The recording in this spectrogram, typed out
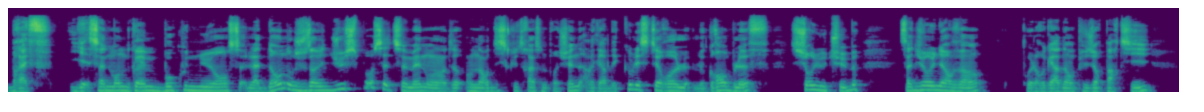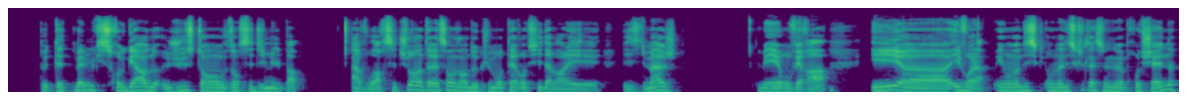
Bref, ça demande quand même beaucoup de nuances là-dedans, donc je vous invite juste pour cette semaine, on en, on en rediscutera la semaine prochaine, à regarder Cholestérol, le grand bluff, sur YouTube. Ça dure 1h20, vous pouvez le regarder en plusieurs parties, peut-être même qu'il se regarde juste en faisant ses 10 000 pas à voir. C'est toujours intéressant dans un documentaire aussi d'avoir les, images, mais on verra. Et, euh, et voilà, et on en, on en discute la semaine prochaine.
